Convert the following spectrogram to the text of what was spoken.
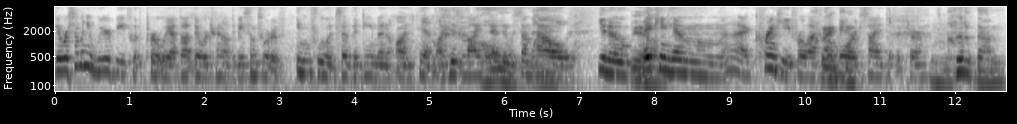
There were so many weird beats with Pertwee. I thought they were turning out to be some sort of influence of the demon on him, on his mindset. that was Oh, somehow, wow. you know, Yeah. making him uh, cranky, for lack Cranky. of a more scientific term. Could have been,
